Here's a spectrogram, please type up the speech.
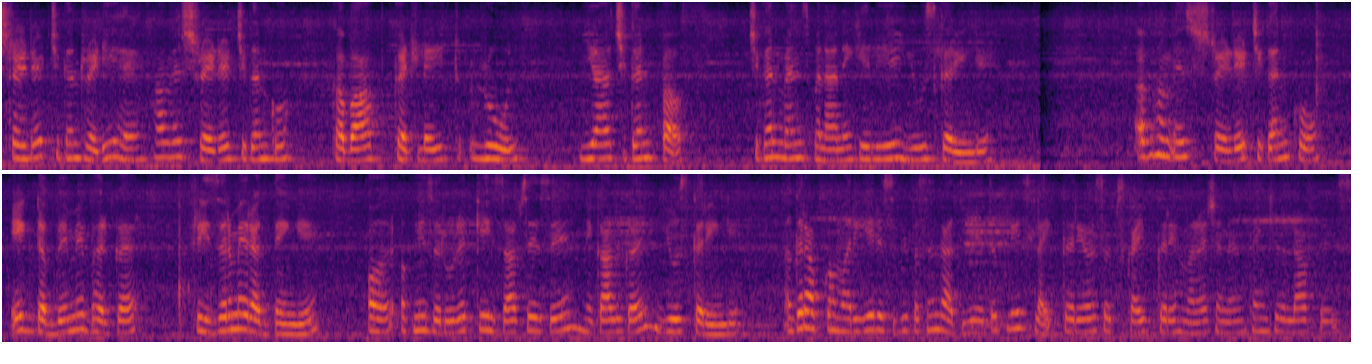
श्रेडेड चिकन रेडी है। हम इस श्रेडेड चिकन को कबाब कटलेट रोल या चिकन पफ चिकन वेंस बनाने के लिए यूज़ करेंगे। अब हम इस श्रेडेड चिकन को एक डब्बे में भरकर फ्रीज़र में रख देंगे और अपनी ज़रूरत के हिसाब से इसे निकाल कर यूज़ करेंगे। अगर आपको हमारी ये रेसिपी पसंद आती है तो प्लीज़ लाइक करें और सब्सक्राइब करें हमारा चैनल थैंक यू अल्लाह हाफिज़।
